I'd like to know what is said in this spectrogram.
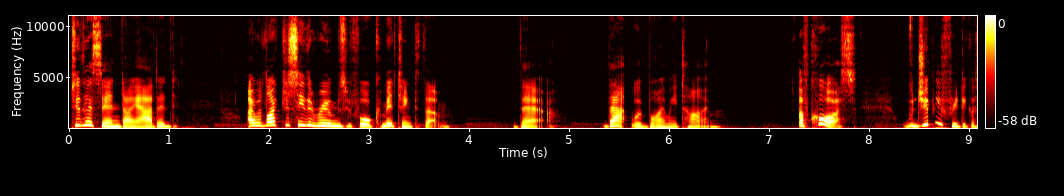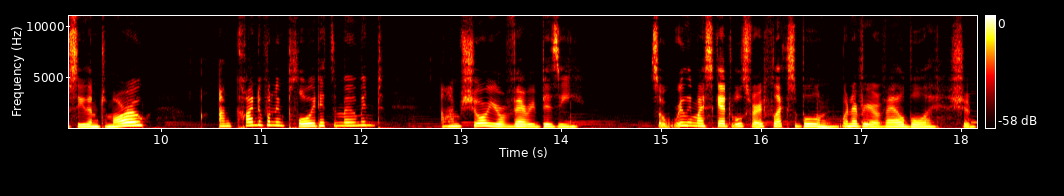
To this end, I added, I would like to see the rooms before committing to them. There. That would buy me time. Of course. Would you be free to go see them tomorrow? I'm kind of unemployed at the moment, and I'm sure you're very busy. So, really, my schedule's very flexible, and whenever you're available, I should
